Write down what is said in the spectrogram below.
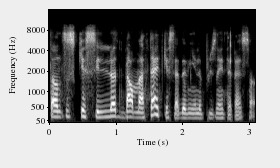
tandis que c'est là, dans ma tête, que ça devient le plus intéressant.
